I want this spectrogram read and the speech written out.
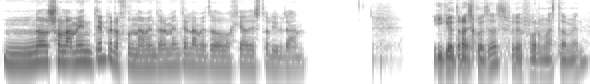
no solamente, pero fundamentalmente la metodología de Storybrand. ¿Y qué otras cosas formas también?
